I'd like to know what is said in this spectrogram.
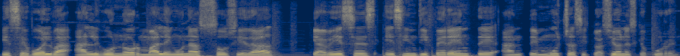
que se vuelva algo normal en una sociedad que a veces es indiferente ante muchas situaciones que ocurren?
